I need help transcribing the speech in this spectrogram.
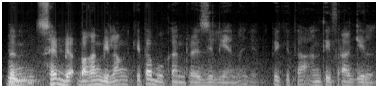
Dan saya bi- bahkan bilang kita bukan resilient aja, tapi kita anti fragil.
